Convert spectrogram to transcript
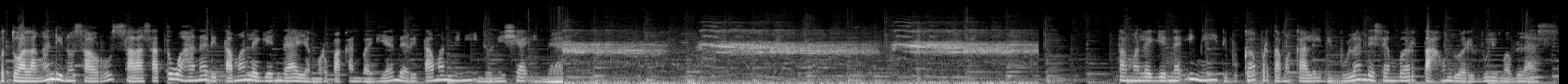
Petualangan dinosaurus salah satu wahana di Taman Legenda yang merupakan bagian dari Taman Mini Indonesia Indah. Taman Legenda ini dibuka pertama kali di bulan Desember tahun 2015.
